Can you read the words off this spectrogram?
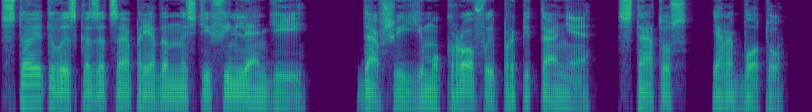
Стоит высказаться о преданности Финляндии, давшей ему кров и пропитание, статус и работу.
